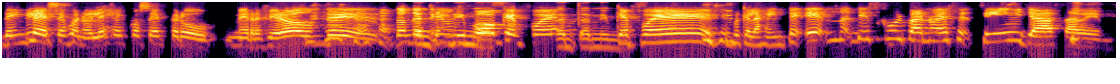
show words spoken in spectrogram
de, ingleses, bueno, él es escocés, pero me refiero a donde, donde triunfó, que fue, que fue, sí, porque la gente, eh, disculpa, no es, sí, ya sabemos.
